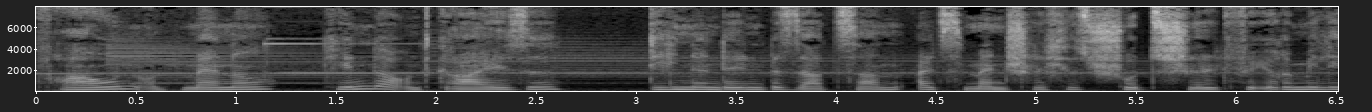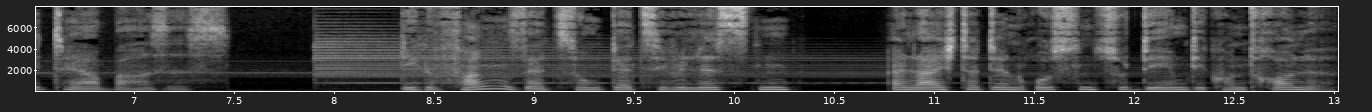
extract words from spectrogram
Frauen und Männer, Kinder und Greise dienen den Besatzern als menschliches Schutzschild für ihre Militärbasis. Die Gefangensetzung der Zivilisten erleichtert den Russen zudem die Kontrolle.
